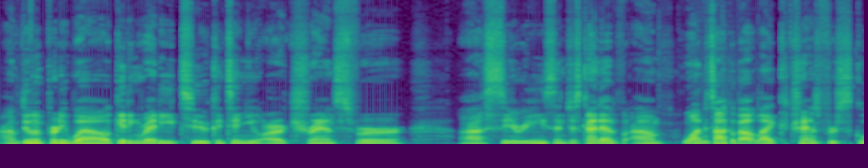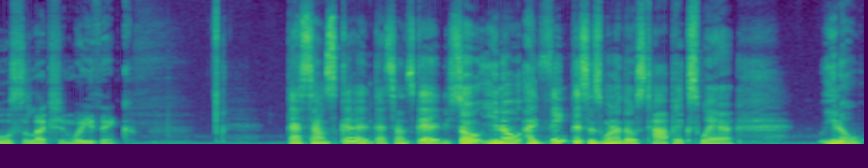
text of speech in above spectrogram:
I'm doing pretty well, getting ready to continue our transfer uh, series and just kind of um, want to talk about like transfer school selection. What do you think? That sounds good. That sounds good. So, you know, I think this is one of those topics where you know,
